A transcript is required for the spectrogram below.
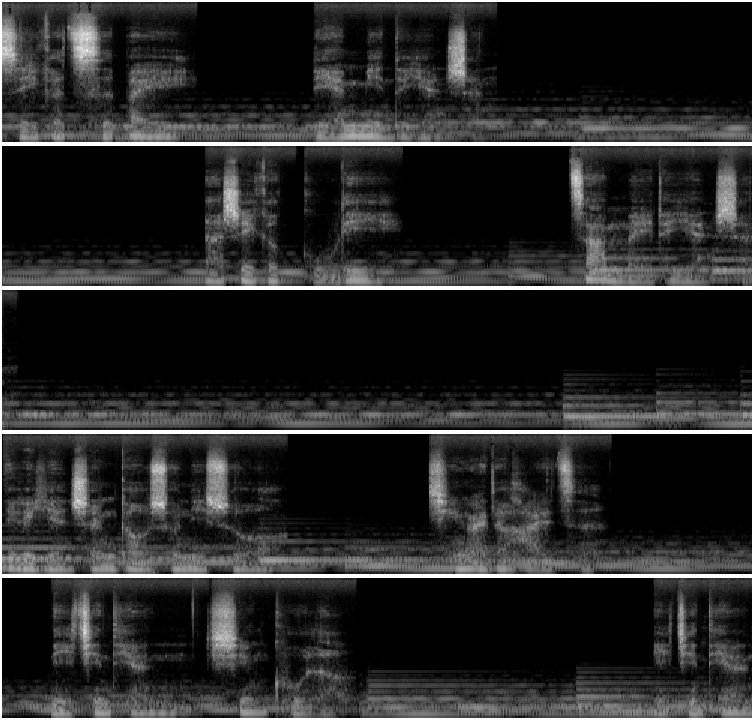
是一个慈悲、怜悯的眼神，那是一个鼓励、赞美的眼神。那个眼神告诉你说：“亲爱的孩子，你今天辛苦了，你今天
